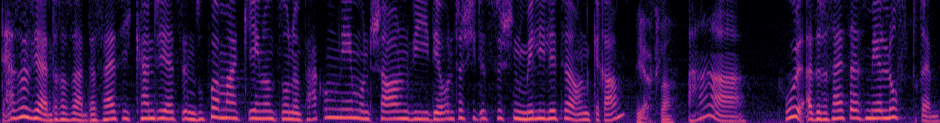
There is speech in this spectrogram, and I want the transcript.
Das ist ja interessant. Das heißt, ich könnte jetzt in den Supermarkt gehen und so eine Packung nehmen und schauen, wie der Unterschied ist zwischen Milliliter und Gramm. Ja, klar. Ah, cool. Also das heißt, da ist mehr Luft drin.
